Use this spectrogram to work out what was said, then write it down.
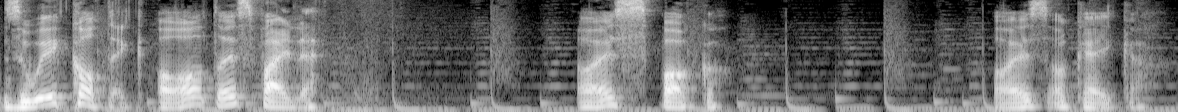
Zły kotek. O, to jest fajne. To jest spoko. To jest okejka.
